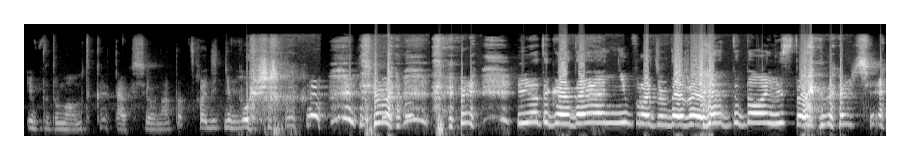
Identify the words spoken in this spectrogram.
И потом мама такая, так, все, на танцы ходить не будешь. И я такая, да я не против даже, это того не стоит вообще.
